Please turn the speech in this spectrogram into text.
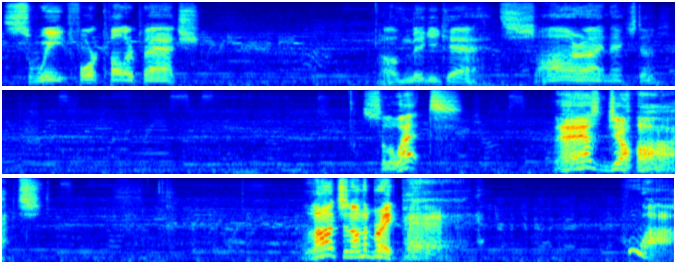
Sweet four color patch of Miggy Cats. All right, next up. Silhouette. There's George. Launching on the break pad. Hooah.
